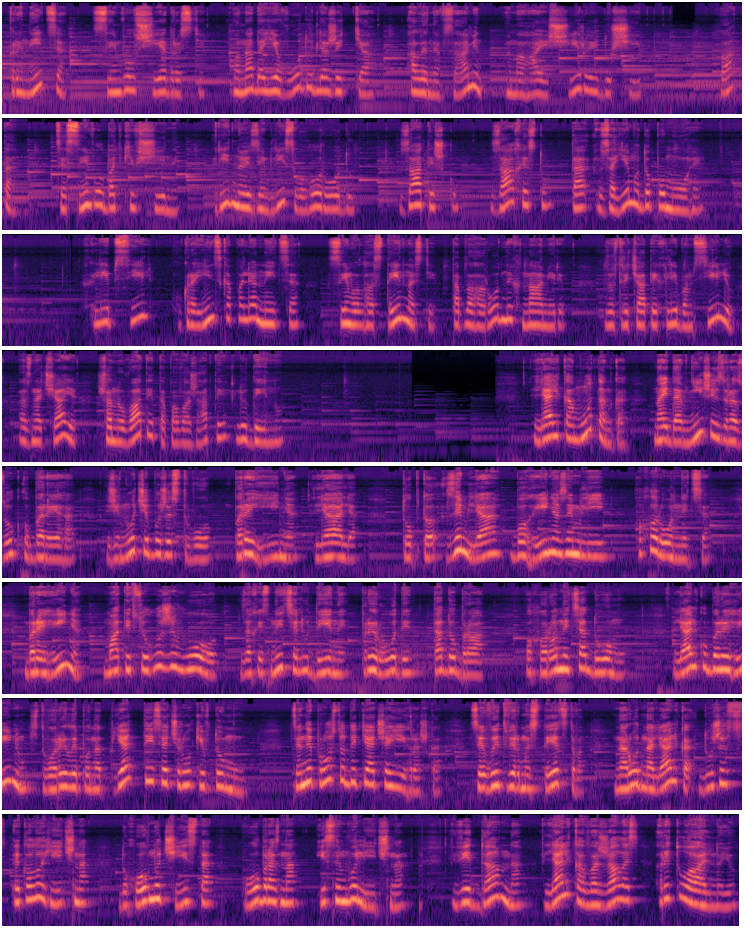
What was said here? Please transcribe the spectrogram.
Криниця символ щедрості. Вона дає воду для життя, але не взамін вимагає щирої душі. Хата це символ батьківщини, рідної землі свого роду, затишку, захисту та взаємодопомоги. Хліб сіль Українська паляниця символ гостинності та благородних намірів. Зустрічати хлібом сіллю означає шанувати та поважати людину. Лялька-мотанка найдавніший зразок оберега, жіноче божество, берегиня, ляля, тобто земля, богиня землі, охоронниця. Берегиня мати всього живого захисниця людини, природи та добра, охоронниця дому. Ляльку берегиню створили понад 5 тисяч років тому. Це не просто дитяча іграшка, це витвір мистецтва. Народна лялька дуже екологічна, духовно чиста, образна і символічна. Віддавна лялька вважалась ритуальною.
